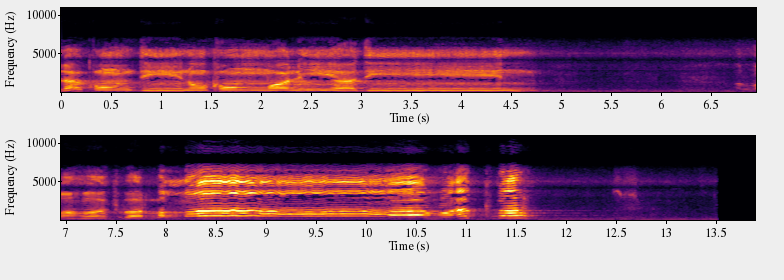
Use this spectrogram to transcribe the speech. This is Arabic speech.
لكم دينكم ولي دين. الله أكبر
